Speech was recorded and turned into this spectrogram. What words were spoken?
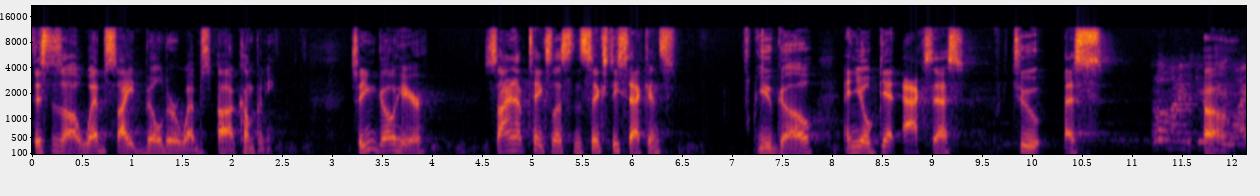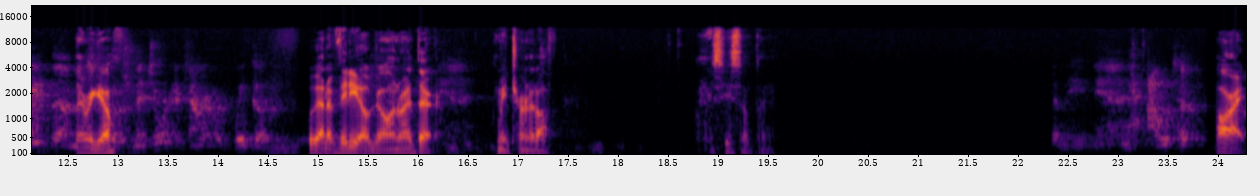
This is a website builder web uh, company. So you can go here. Sign up takes less than 60 seconds. You go and you'll get access to a. Hello, my name is oh, there we go. mentor and founder of wake up. We got a video going right there. Let me turn it off. Let me see something. Let me, and I would took All right.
